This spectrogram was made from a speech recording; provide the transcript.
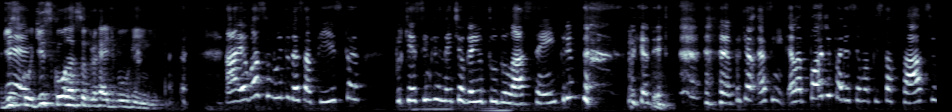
Disco, é. Discorra sobre o Red Bull Ring. ah, eu gosto muito dessa pista, porque simplesmente eu ganho tudo lá sempre. Brincadeira. Porque, assim, ela pode parecer uma pista fácil,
